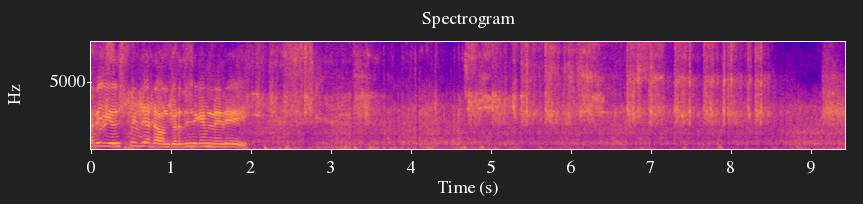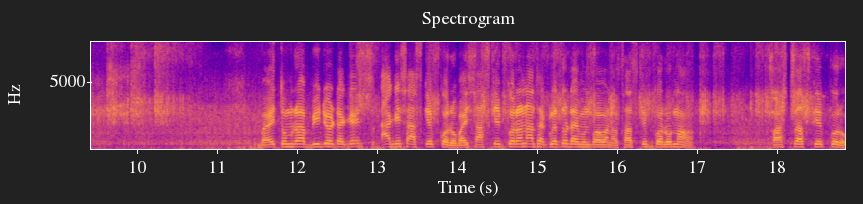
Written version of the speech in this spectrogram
আরে ইউএসপি দিয়ে ডাউন করে দিছে কেমনে রে? ভাই, তোমরা ভিডিওটাকে আগে সাবস্ক্রাইব করো। ভাই সাবস্ক্রাইব করা না থাকলে তো ডায়মন্ড পাবা না। সাবস্ক্রাইব করো না। ফার্স্ট সাবস্ক্রাইব করো।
